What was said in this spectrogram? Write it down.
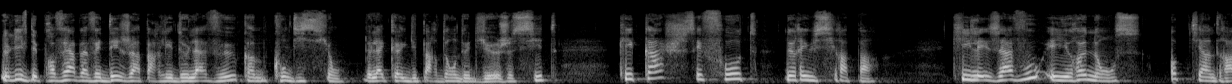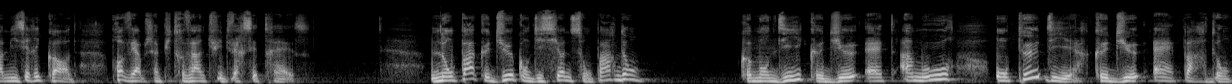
Le livre des Proverbes avait déjà parlé de l'aveu comme condition de l'accueil du pardon de Dieu. Je cite, Qui cache ses fautes ne réussira pas. Qui les avoue et y renonce obtiendra miséricorde. Proverbe chapitre 28, verset 13. Non pas que Dieu conditionne son pardon. Comme on dit que Dieu est amour, on peut dire que Dieu est pardon.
